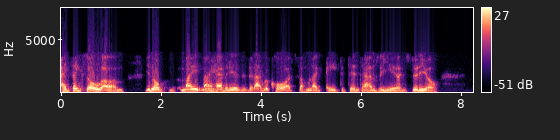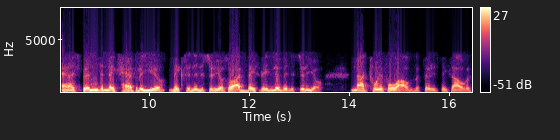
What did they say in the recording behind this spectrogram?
I think so. Um, you know, my my habit is is that I record something like eight to ten times a year in studio, and I spend the next half of the year mixing in the studio. So I basically live in the studio, not 24 hours or 36 hours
